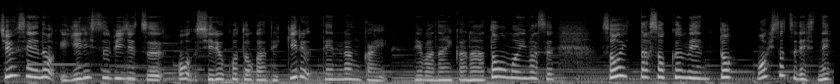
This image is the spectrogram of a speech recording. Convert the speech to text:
中世のイギリス美術を知ることができる展覧会ではないかなと思います。そういった側面ともう一つですね。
